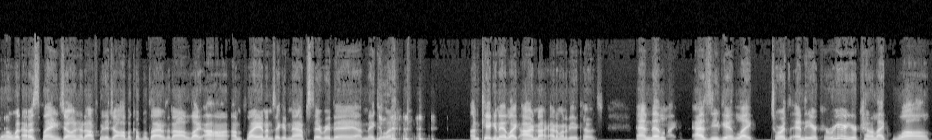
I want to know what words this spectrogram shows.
know, when I was playing, Joan had offered me the job a couple times, and I was like, "Uh, uh-uh, I'm playing. I'm taking naps every day. I'm making it. I'm kicking it. Like I'm not. I don't want to be a coach." And then, mm-hmm. like as you get like towards the end of your career, you're kind of like, "Well,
